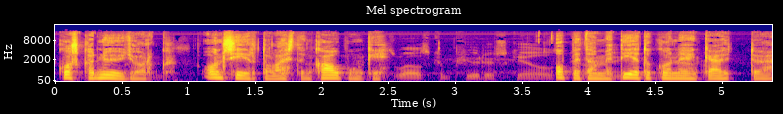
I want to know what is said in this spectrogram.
koska New York on siirtolaisten kaupunki. Opetamme tietokoneen käyttöä.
